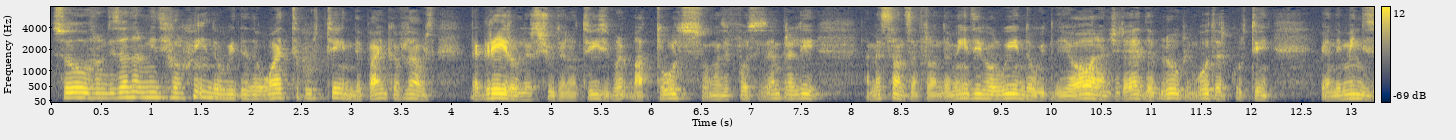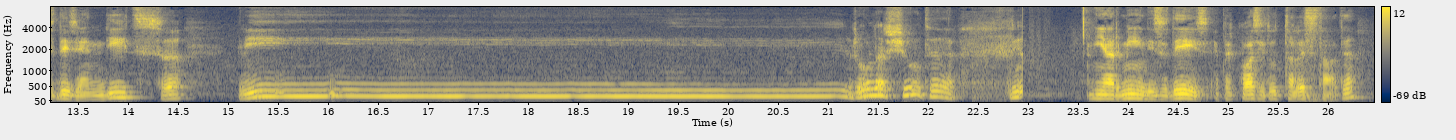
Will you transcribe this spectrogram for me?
so from this other mythical window with the white curtain, the pink flowers, the grey roller shooter not visible, but also, come se fosse sempre lì, la mia stanza from the mythical window with the orange, red, blue, green water curtain, and the means this and it's green roller shooter. Near me these days e per quasi tutta l'estate.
